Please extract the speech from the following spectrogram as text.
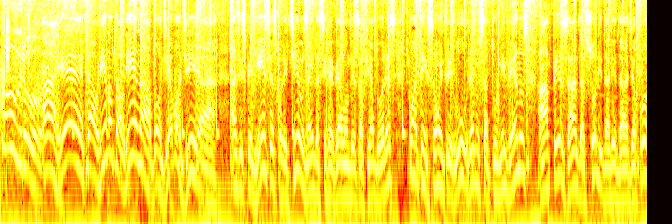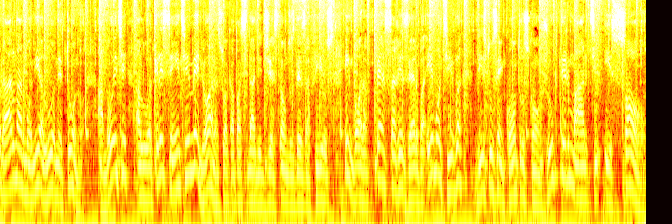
Touro. Aê, Taurino, Taurina, bom dia, bom dia. As experiências coletivas ainda se revelam desafiadoras, com a tensão entre Lua, Urano, Saturno e Vênus, apesar da solidariedade aflorar na harmonia Lua-Netuno. À noite, a Lua crescente melhora sua capacidade de gestão dos desafios, embora peça reserva emotiva, vistos encontros com Júpiter, Marte e Sol.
